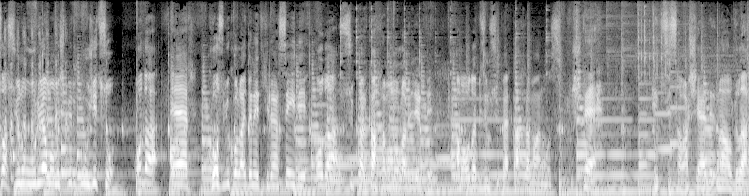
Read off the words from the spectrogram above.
Mutasyona uğrayamamış bir Gujitsu. O da eğer kozmik olaydan etkilenseydi o da süper kahraman olabilirdi. Ama o da bizim süper kahramanımız. İşte hepsi savaş yerlerini aldılar.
